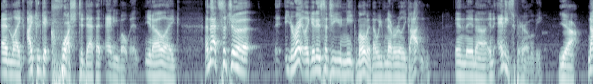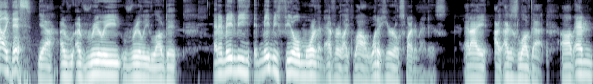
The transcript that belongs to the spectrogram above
and like I could get crushed to death at any moment. You know, like, and that's such a. You're right. Like it is such a unique moment that we've never really gotten in in uh, in any superhero movie. Yeah, Not like this. yeah. I, I really really loved it, and it made me it made me feel more than ever like wow, what a hero Spider-Man is, and I I, I just love that. Um, and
